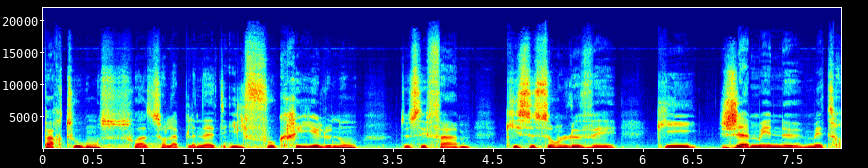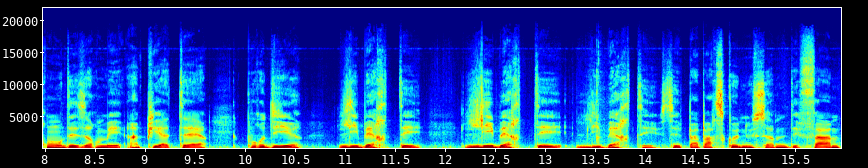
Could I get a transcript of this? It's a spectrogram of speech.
partout où on soit sur la planète, il faut crier le nom de ces femmes qui se sont levées, qui jamais ne mettront désormais un pied à terre pour dire liberté, liberté, liberté. C'est pas parce que nous sommes des femmes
